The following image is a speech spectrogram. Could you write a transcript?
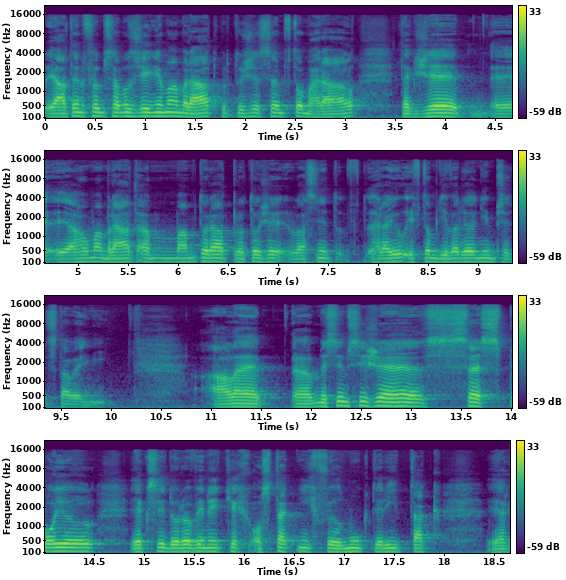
Já ten film samozřejmě mám rád, protože jsem v tom hrál, takže já ho mám rád a mám to rád, protože vlastně hraju i v tom divadelním představení. Ale myslím si, že se spojil jaksi do roviny těch ostatních filmů, který tak, jak,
